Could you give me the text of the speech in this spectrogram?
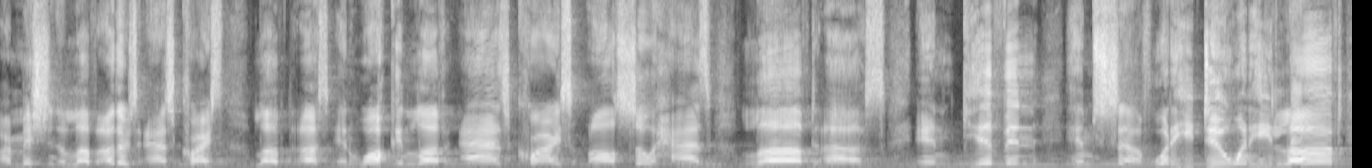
Our mission to love others as Christ loved us and walk in love as Christ also has loved us and given himself. What did he do when he loved?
